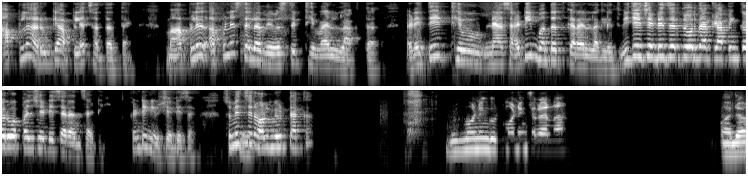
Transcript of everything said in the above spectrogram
आपलं आरोग्य आपल्याच हातात आहे. मग आपलं आपणच त्याला व्यवस्थित ठेवायला लागतं. आणि ते ठेवण्यासाठी मदत करायला लागलेत. विजय शेटे सर जोरदार क्लॅपिंग करू आपण शेटे सरांसाठी. Continue Shete sir Sumit sir all mute टाका. गुड मॉर्निंग गुड मॉर्निंग सगळ्यांना. माझ्या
